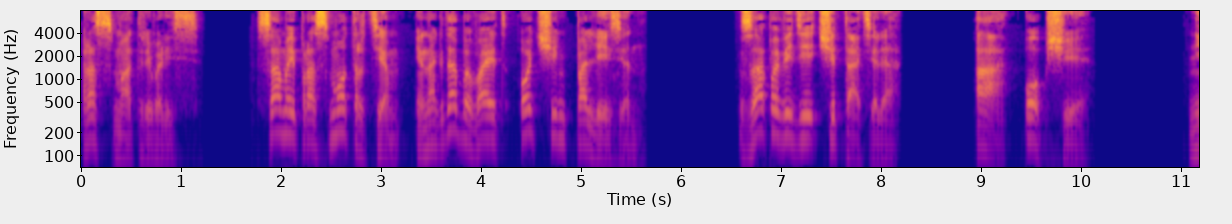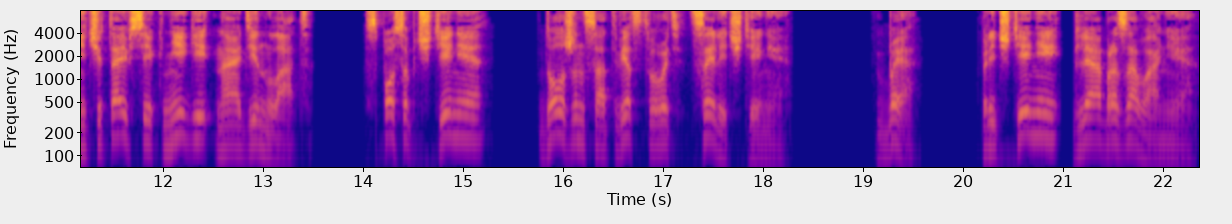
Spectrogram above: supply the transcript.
рассматривались. Самый просмотр тем иногда бывает очень полезен. Заповеди читателя. А. Общие. Не читай все книги на один лад. Способ чтения должен соответствовать цели чтения. Б. При чтении для образования.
